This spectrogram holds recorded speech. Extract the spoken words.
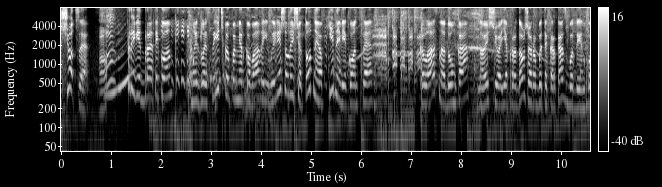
що це? Привіт, братику. Ми з лисичкою поміркували і вирішили, що тут необхідне віконце. Класна думка. Ну і що, я продовжу робити каркас будинку.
